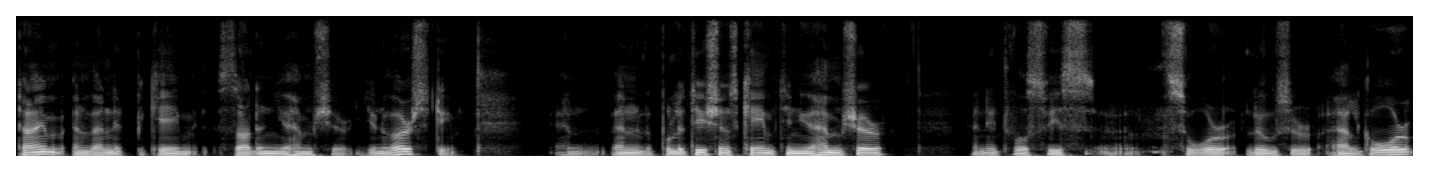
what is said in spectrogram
time, and then it became Southern New Hampshire University. And when the politicians came to New Hampshire, and it was this uh, sore loser Al Gore,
